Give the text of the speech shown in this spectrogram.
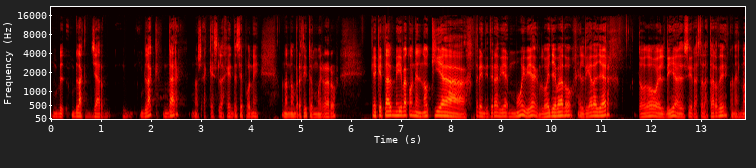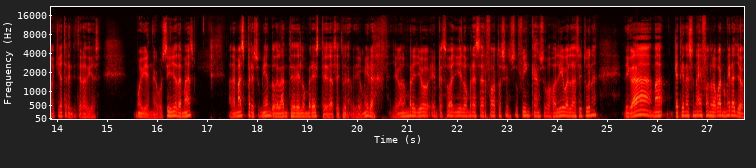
Black Jar, Black Dar, no sé, qué es la gente se pone unos nombrecitos muy raros. Que qué tal me iba con el Nokia 3310? Muy bien, lo he llevado el día de ayer, todo el día, es decir, hasta la tarde con el Nokia 3310. Muy bien, en el bolsillo además. Además, presumiendo delante del hombre este de aceituna, digo, mira, llegó el hombre, yo empezó allí el hombre a hacer fotos en su finca, en su oliva, en la aceituna, Digo, ah, que tienes un iPhone, bueno, mira yo,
